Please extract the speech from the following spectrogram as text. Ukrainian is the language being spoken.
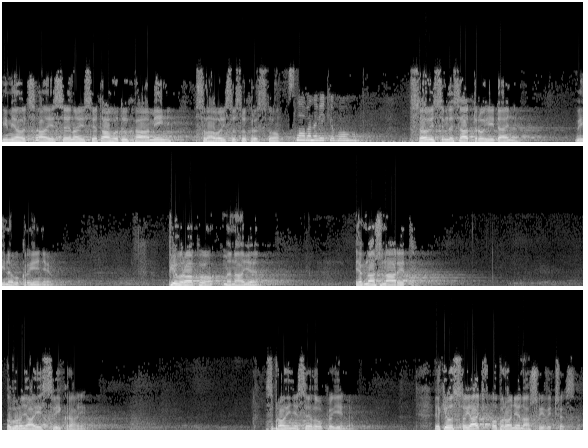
Ім'я Отця і Сина, і Святого Духа. Амінь. Слава Ісусу Христу. Слава навіки Богу. 182-й день війни в Україні. Півроку минає, як наш народ обороняє свій край. Збройні сили України, які стоять в обороні нашої вітчизни.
